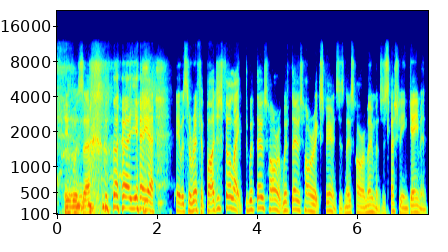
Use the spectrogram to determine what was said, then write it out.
It was uh, yeah, yeah. It was horrific. But I just feel like with those horror with those horror experiences and those horror moments, especially in gaming,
